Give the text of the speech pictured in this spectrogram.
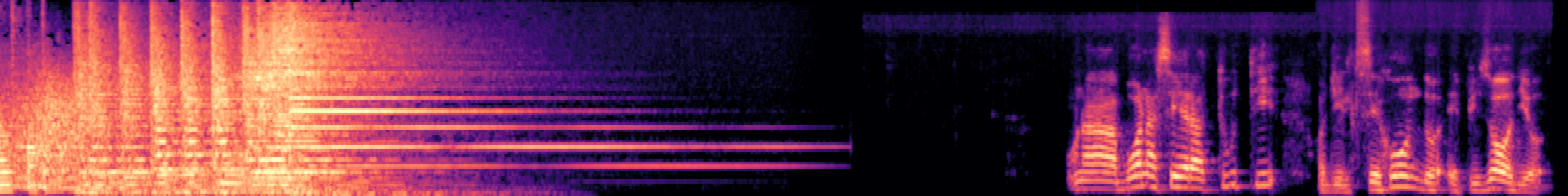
Una buonasera a tutti. Oggi il secondo episodio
